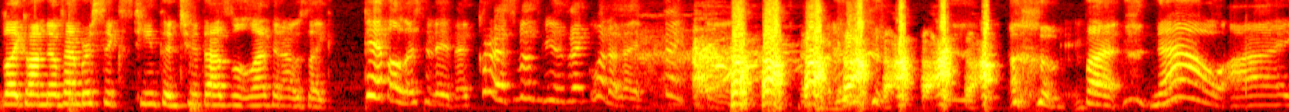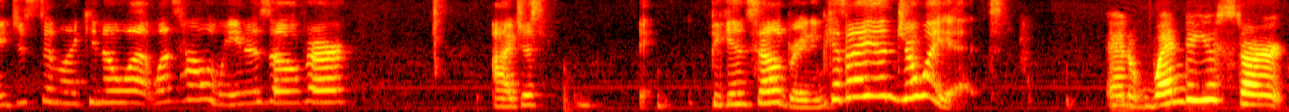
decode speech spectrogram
like on November 16th in 2011, I was like, people listening to Christmas music. What do they think? but now I just am like, you know what? Once Halloween is over, I just begin celebrating because I enjoy it. And when do you start?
